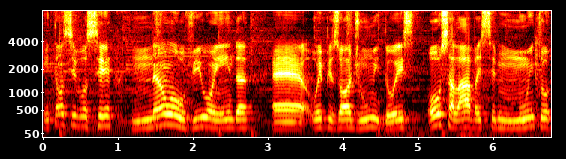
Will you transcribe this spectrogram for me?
Então, se você não ouviu ainda é, o episódio 1 e 2, ouça lá, vai ser muito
